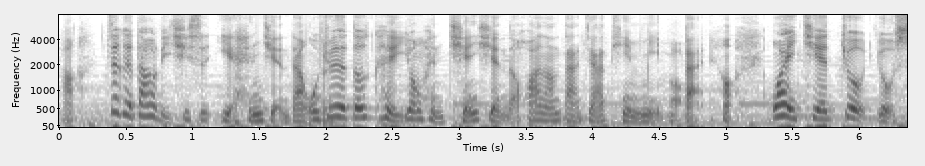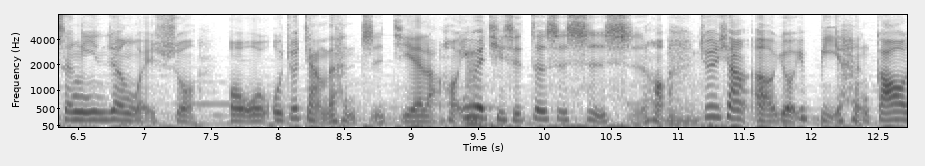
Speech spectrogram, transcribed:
好，这个道理其实也很简单，我觉得都可以用很浅显的话让大家听明白。哈，外界就有声音认为说。我我我就讲的很直接了哈，因为其实这是事实哈，嗯、就像呃有一笔很高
